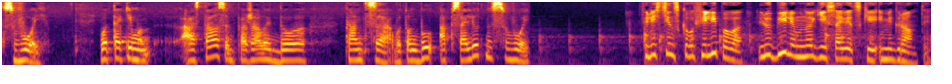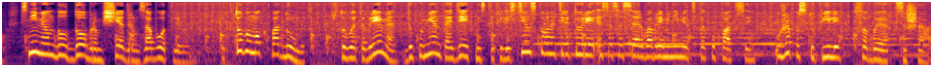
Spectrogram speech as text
Свой. Вот таким он остался, пожалуй, до конца. Вот он был абсолютно свой. Филистинского Филиппова любили многие советские эмигранты. С ними он был добрым, щедрым, заботливым. И кто бы мог подумать, что в это время документы о деятельности Филистинского на территории СССР во время немецкой оккупации уже поступили в ФБР США.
